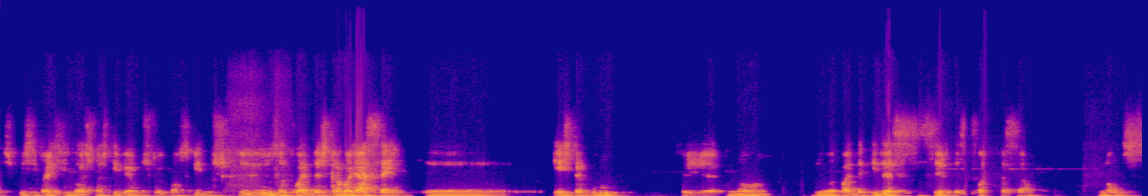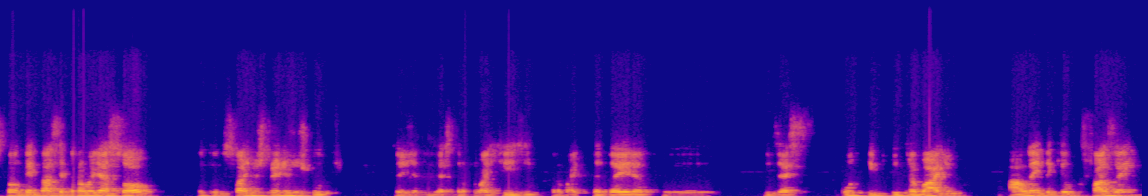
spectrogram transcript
As principais dificuldades que nós tivemos foi conseguirmos que os atletas trabalhassem uh, extra-clube, ou seja, que não, o atleta quisesse ser da seleção, não se contentasse em trabalhar só aquilo que se faz nos treinos dos clubes. Ou seja, fizesse trabalho físico, trabalho de cadeira, fizesse outro tipo de trabalho, além daquilo que fazem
